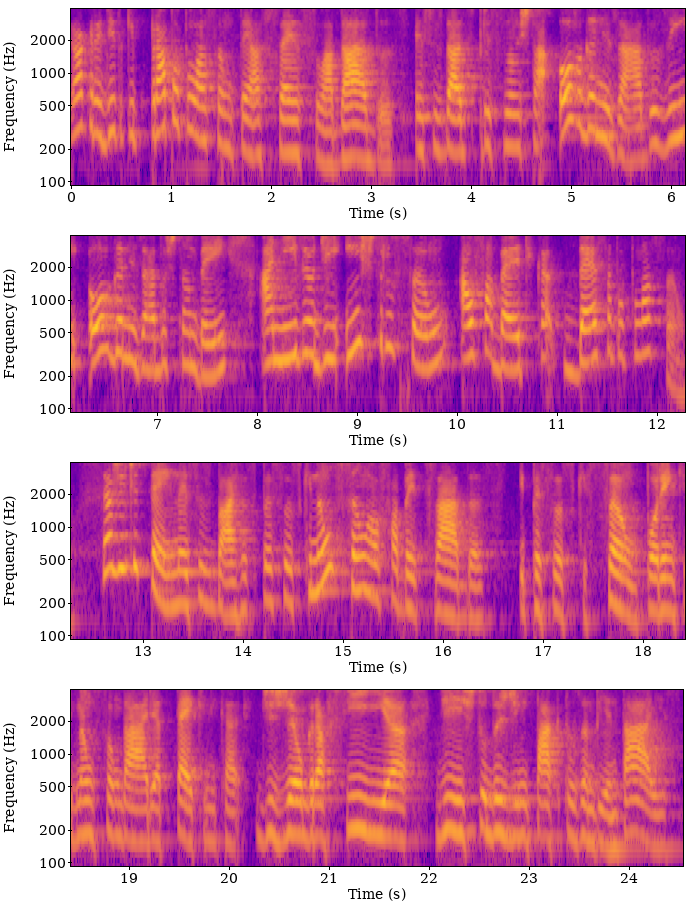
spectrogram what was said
Eu acredito que para a população ter acesso a dados, esses dados precisam estar organizados e organizados também a nível de instrução alfabética dessa população. Se a gente tem nesses bairros pessoas que não são alfabetizadas e pessoas que são, porém que não são da área técnica de geografia, de estudos de impactos ambientais,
